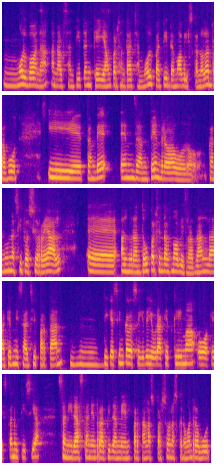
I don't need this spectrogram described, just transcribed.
molt bona en el sentit en què hi ha un percentatge molt petit de mòbils que no l'han rebut i també hem d'entendre que en una situació real eh, el 91% dels mòbils rebran aquest missatge i, per tant, mm, diguéssim que de seguida hi haurà aquest clima o aquesta notícia s'anirà estenent ràpidament. Per tant, les persones que no ho han rebut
